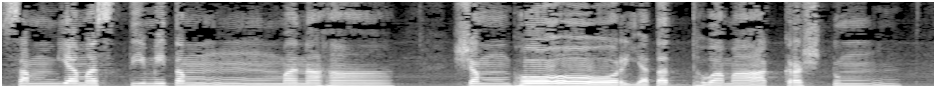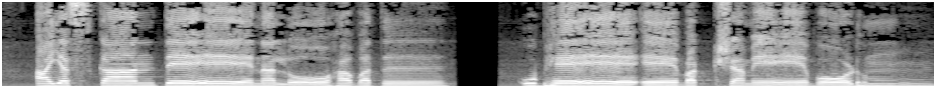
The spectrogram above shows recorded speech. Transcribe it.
संयमस्तिमितम् मनः। शम्भोर्यतध्वमाक्रष्टुम् अयस्कान्तेन लोहवत्। उभे एव क्षमे वोढुम्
